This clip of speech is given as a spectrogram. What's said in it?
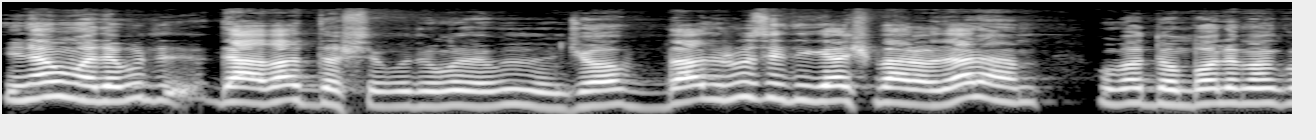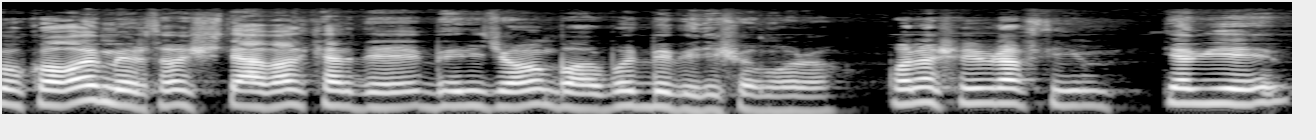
این هم اومده بود دعوت داشته بود اومده بود اونجا. بعد روز دیگهش برادرم اومد دنبال من گفت که آقای مرتاش دعوت کرده بری جام بارباد ببینی شما رو. بالا شدیم رفتیم. دیدم یه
